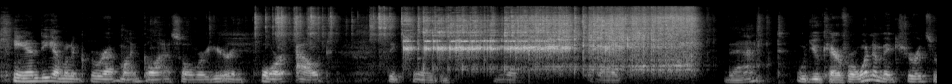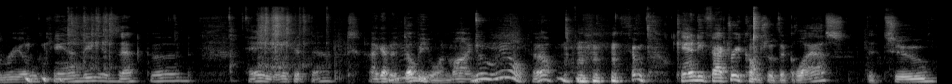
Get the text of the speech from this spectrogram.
candy. I'm going to grab my glass over here and pour out the candy. Like that. Would you care for one to make sure it's real candy? Is that good? Hey, look at that. I got a mm. W on mine. No real. Yeah. candy Factory comes with a glass, the tube.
